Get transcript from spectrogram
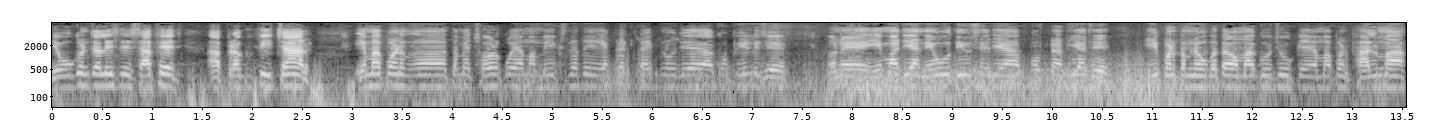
જે ઓગણચાલીસની સાથે જ આ પ્રગતિ ચાર એમાં પણ તમે છોડ કોઈ આમાં મિક્સ નથી, એક જ ટાઈપનું જે આખું ફિલ્ડ છે, અને એમાં જે આ નેવું દિવસે જે આ પોપટા થયા છે, એ પણ તમને હું બતાવવા માગું છું કે એમાં પણ ફાલમાં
